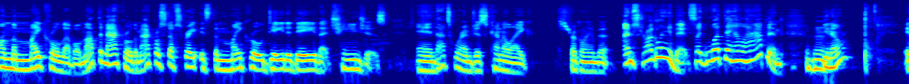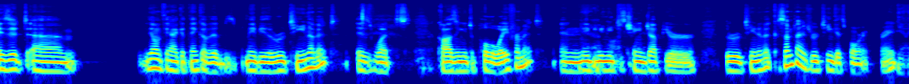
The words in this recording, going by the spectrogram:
on the micro level, not the macro. The macro stuff's great. It's the micro day to day that changes. And that's where I'm just kind of like, struggling a bit I'm struggling a bit. It's like, what the hell happened? Mhm. You know? is it um the only thing i could think of is maybe the routine of it is what's causing you to pull away from it and maybe Yeah, you need possibly. to change up your the routine of it because sometimes routine gets boring right Yeah.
